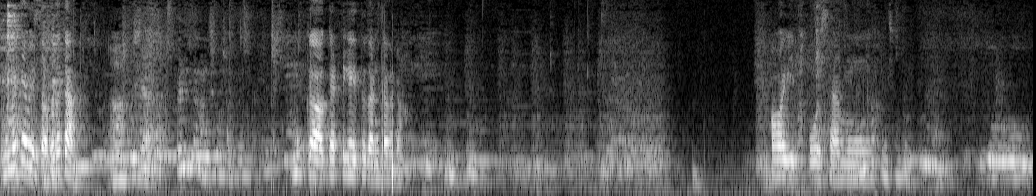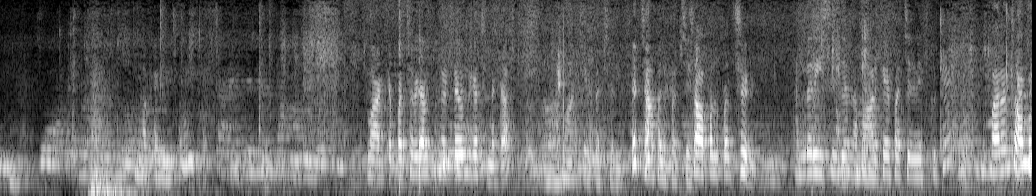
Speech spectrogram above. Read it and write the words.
నిమ్మకాయ వేస్తావు పెద్దక ముక్క గట్టిగా అవుతుంది అంటారుగా ఆయిల్ పోసాము నిమ్మకాయ వేసి మామిడికాయ పచ్చడి కలుపుకున్నట్టే ఉంది కదా చిన్నక మామిడికాయ పచ్చడి చేపల పచ్చడి చేపల పచ్చడి అందరు ఈ సీజన్ మామిడికాయ పచ్చడి పెట్టుకుంటే మనం చేపల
